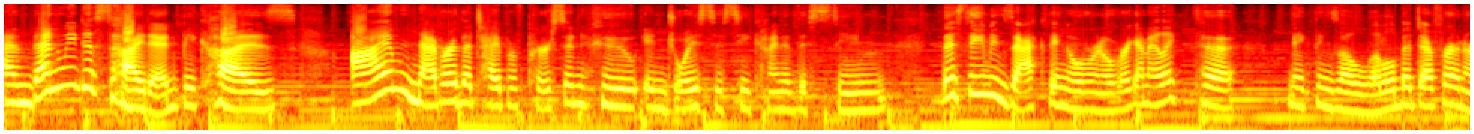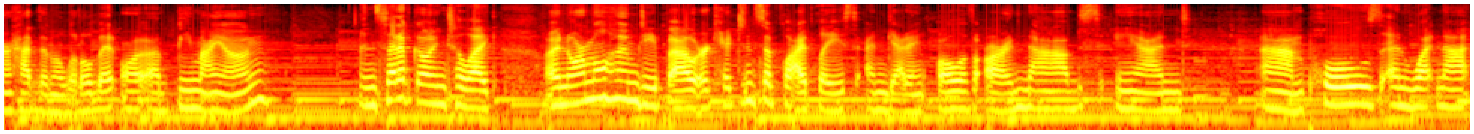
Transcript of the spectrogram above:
And then we decided because I'm never the type of person who enjoys to see kind of the same the same exact thing over and over again. I like to make things a little bit different or have them a little bit uh, be my own. Instead of going to like a normal Home Depot or kitchen supply place and getting all of our knobs and um, pulls and whatnot,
